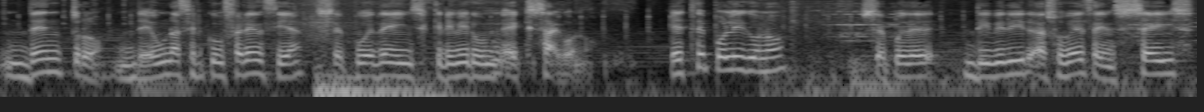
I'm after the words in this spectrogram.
dentro de una circunferencia se puede inscribir un hexágono. Este polígono se puede dividir a su vez en seis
